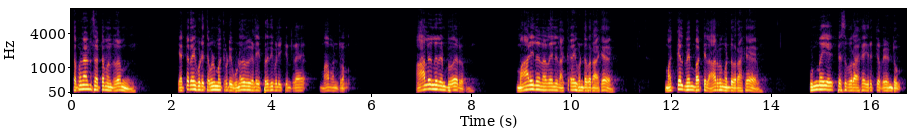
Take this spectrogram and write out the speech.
தமிழ்நாடு சட்டமன்றம் எட்டரை கோடி தமிழ் மக்களுடைய உணர்வுகளை பிரதிபலிக்கின்ற மாமன்றம். ஆளுநர் என்பவர் மாநில நலனில் அக்கறை கொண்டவராக மக்கள் மேம்பாட்டில் ஆர்வம் கொண்டவராக உண்மையை பேசுபவராக இருக்க வேண்டும்.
